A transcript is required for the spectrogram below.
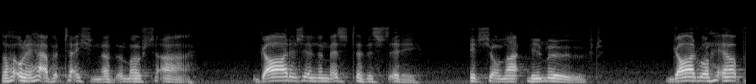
the holy habitation of the Most High. God is in the midst of the city. It shall not be moved. God will help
